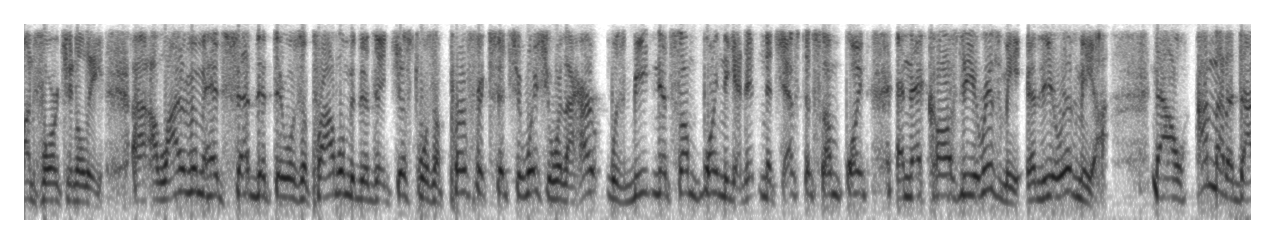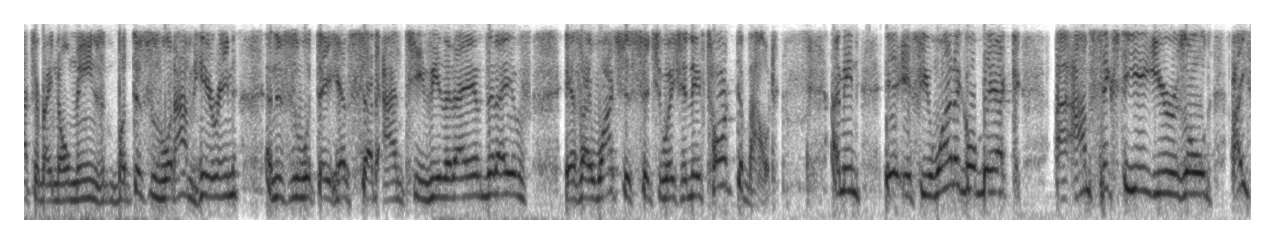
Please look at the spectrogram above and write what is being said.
Unfortunately. Uh, a lot of them had said that there was a problem, that it just was a perfect situation where the heart was beating at some point, and they got hit in the chest at some point, and that caused the arrhythmia. Uh, the arrhythmia. Now, I'm not a doctor by no means, but this is what I'm hearing, and this is what they have said on TV that I have, that I have, as I watch this situation, they've talked about. I mean, if you want to go back, I'm 68 years old. I've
